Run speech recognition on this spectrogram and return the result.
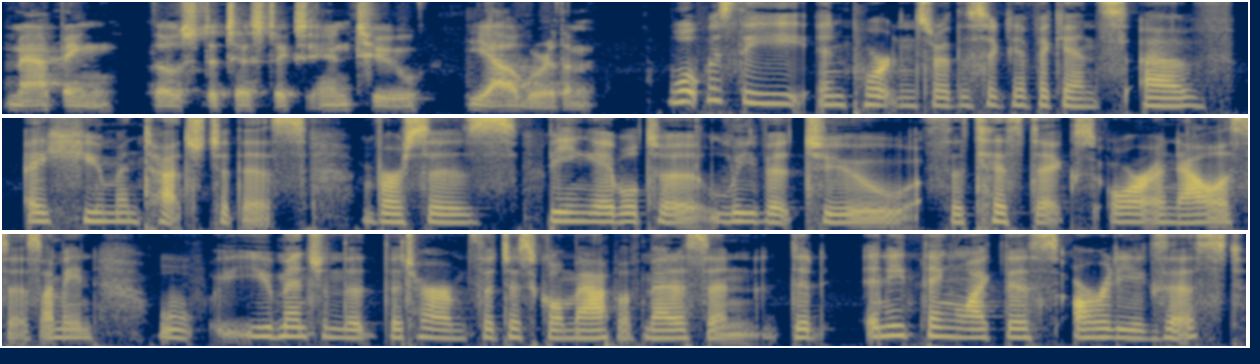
mapping those statistics into the algorithm. What was the importance or the significance of a human touch to this versus being able to leave it to statistics or analysis? I mean, you mentioned the, the term statistical map of medicine. Did anything like this already exist?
